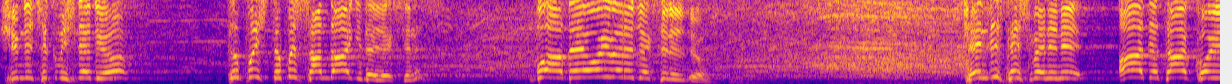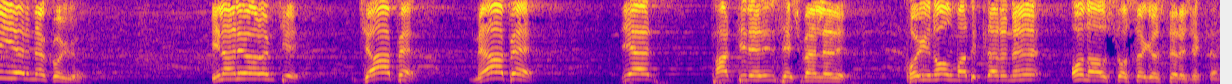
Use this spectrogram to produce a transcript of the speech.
Şimdi çıkmış ne diyor? Tıpış tıpış sandığa gideceksiniz. Bu adaya oy vereceksiniz diyor. Kendi seçmenini adeta koyun yerine koyuyor. İnanıyorum ki CHP, MHP, diğer partilerin seçmenleri koyun olmadıklarını 10 Ağustos'ta gösterecekler.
